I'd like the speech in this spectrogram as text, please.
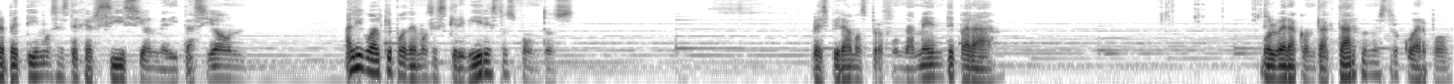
Repetimos este ejercicio en meditación, al igual que podemos escribir estos puntos. Respiramos profundamente para volver a contactar con nuestro cuerpo,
